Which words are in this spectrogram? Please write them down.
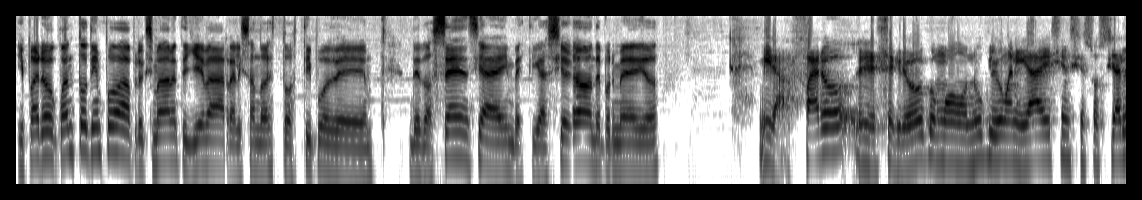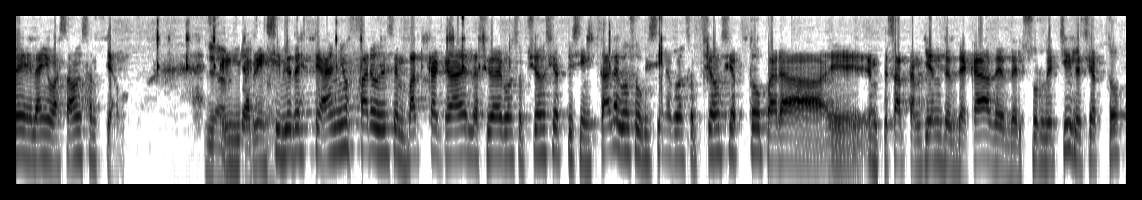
Y Paro, ¿cuánto tiempo aproximadamente lleva realizando estos tipos de, de docencia e investigación de por medio? Mira, Faro eh, se creó como Núcleo de Humanidades y Ciencias Sociales el año pasado en Santiago y a principios de este año, Faro desembarca acá en la ciudad de Concepción, ¿cierto? Y se instala con su oficina Concepción, ¿cierto? Para eh, empezar también desde acá, desde el sur de Chile, ¿cierto?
